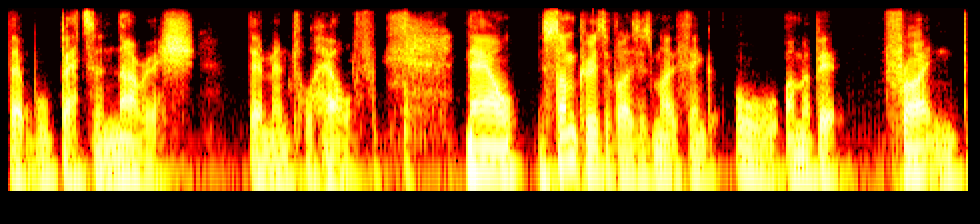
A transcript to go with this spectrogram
that will better nourish their mental health. Now, some careers advisors might think, oh, I'm a bit frightened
